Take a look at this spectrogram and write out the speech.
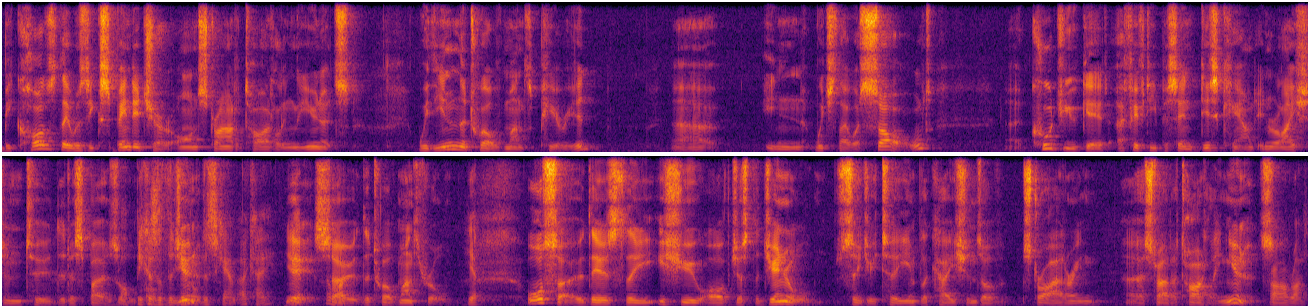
because there was expenditure on strata titling the units within the 12 month period uh, in which they were sold, uh, could you get a 50% discount in relation to the disposal Because of the the general unit? discount. Okay. Yeah, Yep. so Alright. the 12 month rule. Yep. Also, there's the issue of just the general CGT implications of strataing, uh, strata titling units. All right.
